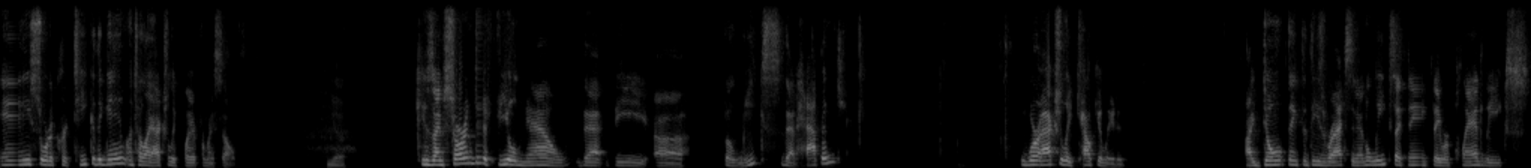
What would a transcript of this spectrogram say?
any sort of critique of the game until I actually play it for myself. Yeah. Because I'm starting to feel now that the uh, the leaks that happened were actually calculated. I don't think that these were accidental leaks. I think they were planned leaks.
